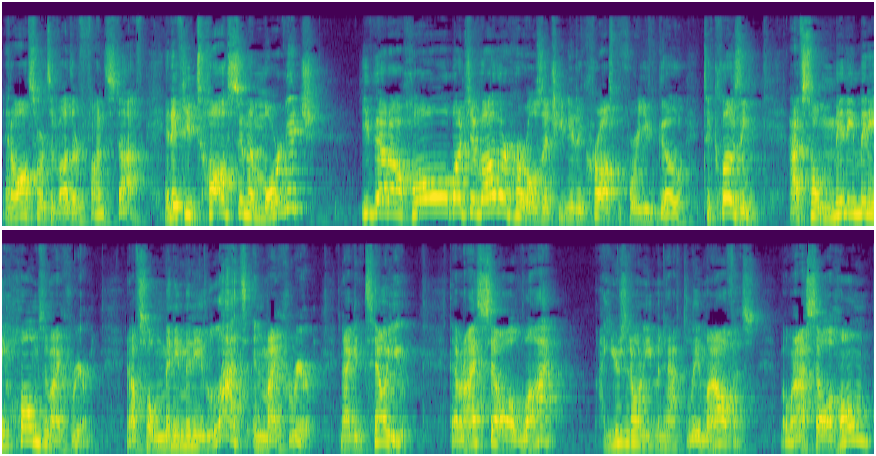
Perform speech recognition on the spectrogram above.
and all sorts of other fun stuff. And if you toss in a mortgage, you've got a whole bunch of other hurdles that you need to cross before you go to closing. I've sold many, many homes in my career, and I've sold many, many lots in my career. And I can tell you that when I sell a lot, I usually don't even have to leave my office. But when I sell a home,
